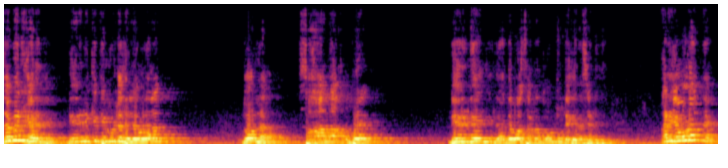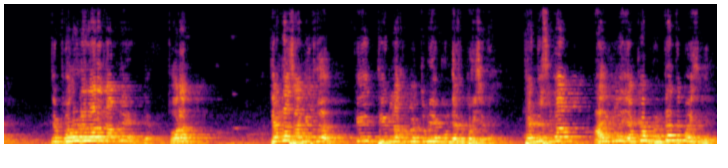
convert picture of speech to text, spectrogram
जमीन खरेदी. डिग्रीने किती कुठे दिले एवढ्याला दोन लाख सहा लाख रुपये निर्णय देवस्थानात दोन कुठे घेण्यासाठी दिले. आणि एवढंच नाही जे पुरवठेदार आपले थोरात. त्यांना सांगितलं की तीन लाख रुपये तुम्ही एक गुंठ्याचे पैसे द्या. त्यांनी सुद्धा ऐकलं एका मिनिटात ते पैसे दिले.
